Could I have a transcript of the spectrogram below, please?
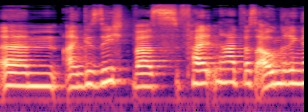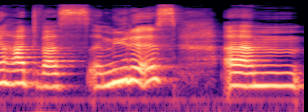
ähm, ein Gesicht, was Falten hat, was Augenringe hat, was äh, müde ist? Ähm,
